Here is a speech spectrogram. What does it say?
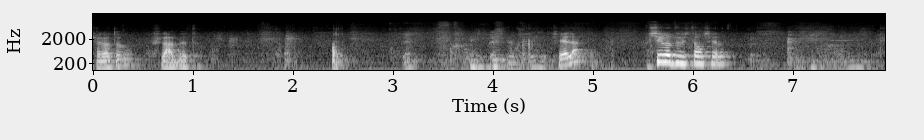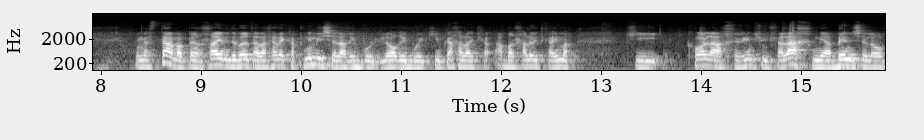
שאלה טובה, נפלאה ביותר. שאלה? נשאיר את זה בתור שאלה. מן הסתם, הפרחה היא מדברת על החלק הפנימי של הריבוי, לא הריבוי, כי אם ככה לא, הברכה לא התקיימה. כי כל האחרים שהוא שלח מהבן שלו,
